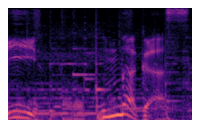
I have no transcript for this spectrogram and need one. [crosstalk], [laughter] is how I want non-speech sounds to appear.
«Дави на газ».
